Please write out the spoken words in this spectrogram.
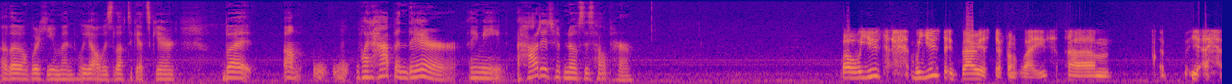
although we're human, we always love to get scared. But um, w- w- what happened there? I mean, how did hypnosis help her? Well, we used we used it in various different ways. Um, yeah,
